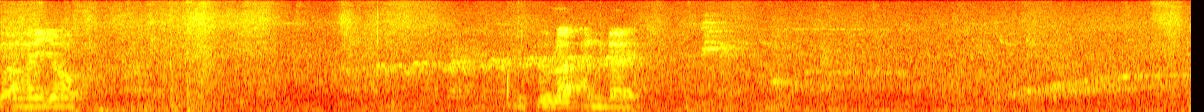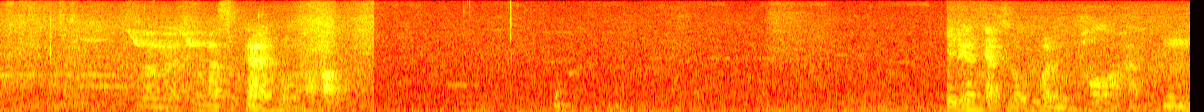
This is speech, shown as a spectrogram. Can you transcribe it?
ว่าไงโยมมีธุะอันใดว่าไงมาสกายผมครับมีเรื่องอยากรบกวนพ่อครับ อืม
